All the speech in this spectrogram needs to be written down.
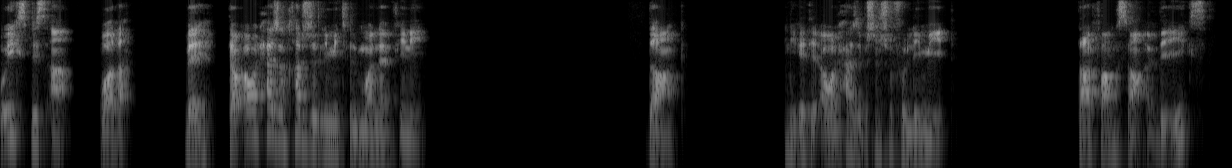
و x plus 1 واضح. باهي. تو أول حاجة نخرج ال limite في ال moins l'infini donc هني أول حاجة باش نشوفو ال limite. تاع ال fonction f de x.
